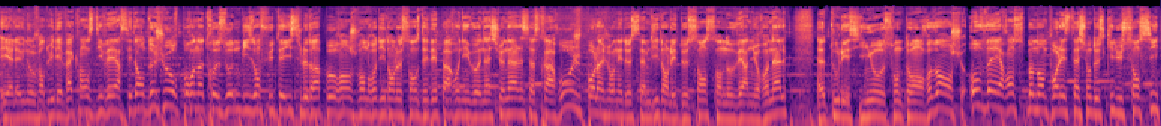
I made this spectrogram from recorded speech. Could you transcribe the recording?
Et elle a une aujourd'hui les vacances d'hiver. C'est dans deux jours pour notre zone bison futéiste. Le drapeau orange vendredi dans le sens des départs au niveau national. Ça sera rouge pour la journée de samedi dans les deux sens en Auvergne-Rhône-Alpes. Euh, tous les signaux sont en revanche au vert en ce moment pour les stations de ski du Sancy.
